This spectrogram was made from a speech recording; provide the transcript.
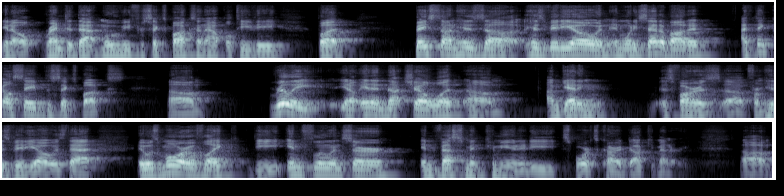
you know, rented that movie for six bucks on Apple TV. But based on his uh, his video and, and what he said about it, I think I'll save the six bucks. Um, really, you know, in a nutshell, what um, I'm getting as far as uh, from his video is that it was more of like the influencer investment community sports card documentary. Um,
